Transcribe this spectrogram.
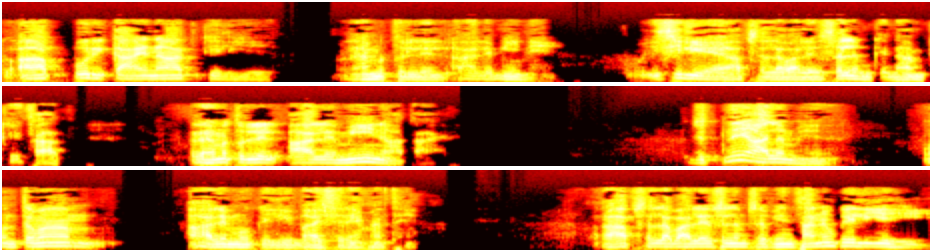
تو آپ پوری کائنات کے لیے رحمت اللہ عالمین ہیں اسی لیے آپ صلی اللہ علیہ وسلم کے نام کے ساتھ رحمت اللہ عالمین آتا ہے۔ جتنے عالم ہیں، ان تمام عالموں کے لیے باعث رحمت ہیں۔ آپ صلی اللہ علیہ وسلم صرف انسانوں کے لیے ہی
